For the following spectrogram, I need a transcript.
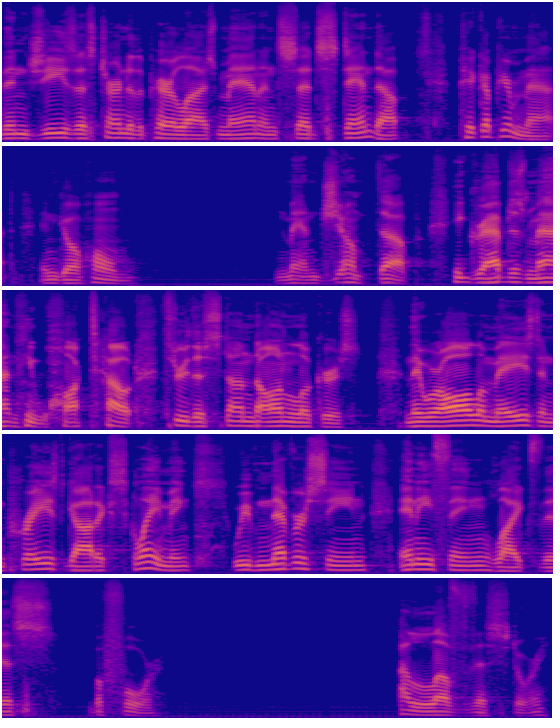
Then Jesus turned to the paralyzed man and said, Stand up, pick up your mat, and go home. The man jumped up. He grabbed his mat and he walked out through the stunned onlookers. And they were all amazed and praised God, exclaiming, We've never seen anything like this before. I love this story.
